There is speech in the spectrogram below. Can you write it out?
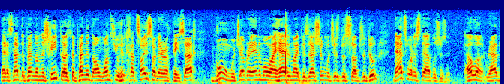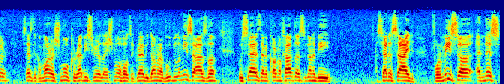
that it's not dependent on the shchita, it's dependent on once you hit chatzais on Erev Pesach, boom, whichever animal I had in my possession, which is the substitute, that's what establishes it. Ella, rather, says the Gemara, Shmuel Karebi Svir Le Shmuel holds a Grebi Damar Avudu Lamisa Azla, who says that a korban chatas is going to be set aside for Misa, and this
